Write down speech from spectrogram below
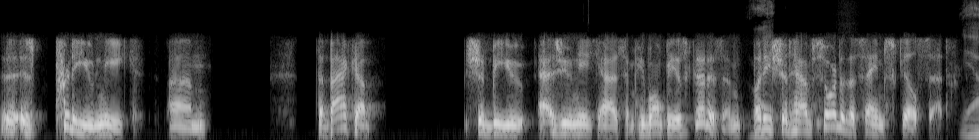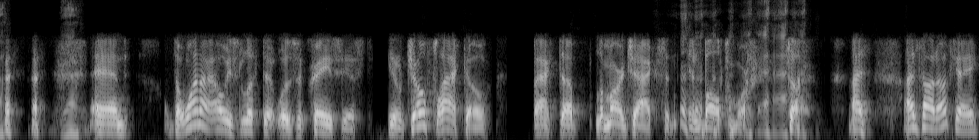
is pretty unique, um, the backup should be as unique as him. He won't be as good as him, but he should have sort of the same skill set. Yeah. Yeah. and the one I always looked at was the craziest. You know, Joe Flacco backed up Lamar Jackson in Baltimore. so I I thought, okay,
